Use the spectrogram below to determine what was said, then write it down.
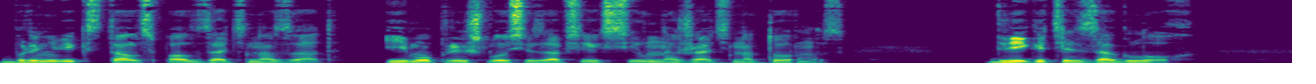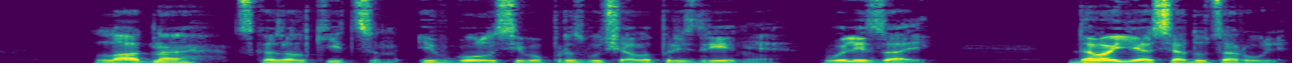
броневик стал сползать назад, и ему пришлось изо всех сил нажать на тормоз. Двигатель заглох. «Ладно», — сказал Китсон, и в голосе его прозвучало презрение. «Вылезай. Давай я сяду за руль».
